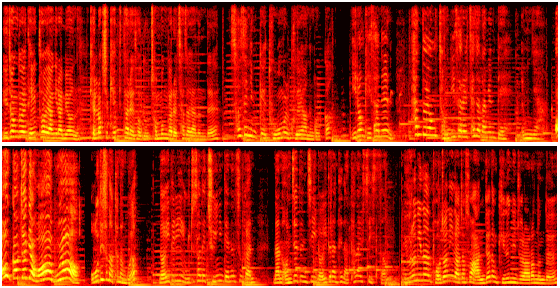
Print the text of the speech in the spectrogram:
이 정도의 데이터 양이라면 갤럭시 캐피탈에서도 전문가를 찾아야 하는데 선생님께 도움을 구해야 하는 걸까? 이런 계산은 한도영 정비사를 찾아가면 돼. 음냐. 어우 깜짝이야 와 뭐야 어디서 나타난 거야? 너희들이 우주선의 주인이 되는 순간 난 언제든지 너희들한테 나타날 수 있어. 유름이는 버전이 낮아서 안 되는 기능인 줄 알았는데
